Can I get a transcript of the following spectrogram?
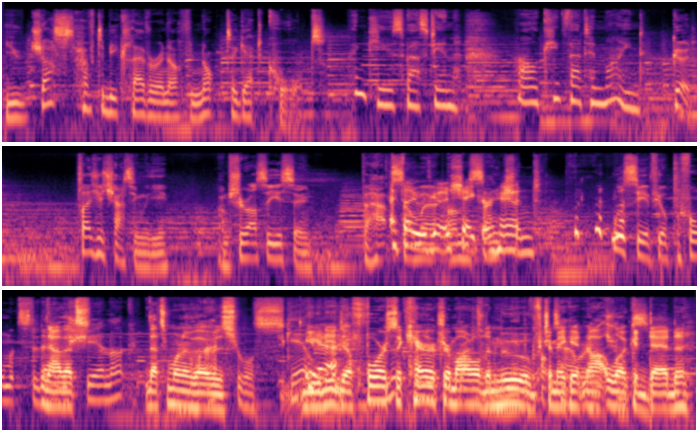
you just have to be clever enough not to get caught. Thank you, Sebastian. I'll keep that in mind. Good. Pleasure chatting with you. I'm sure I'll see you soon. Perhaps I thought he was somewhere gonna shake her hand. unsanctioned. We'll see if your performance today Now that's sheer luck. that's one of those. You need to force a character model to move to make it not look dead,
